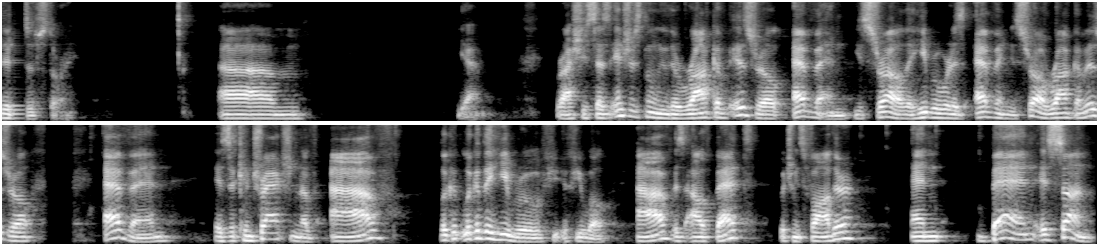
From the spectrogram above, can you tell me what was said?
the Joseph story. Um, yeah. Rashi says, interestingly, the rock of Israel, Evan, Yisrael, the Hebrew word is Evan, Yisrael, rock of Israel. Evan is a contraction of Av. Look at, look at the Hebrew, if you, if you will. Av is Alphabet, which means father, and Ben is son.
